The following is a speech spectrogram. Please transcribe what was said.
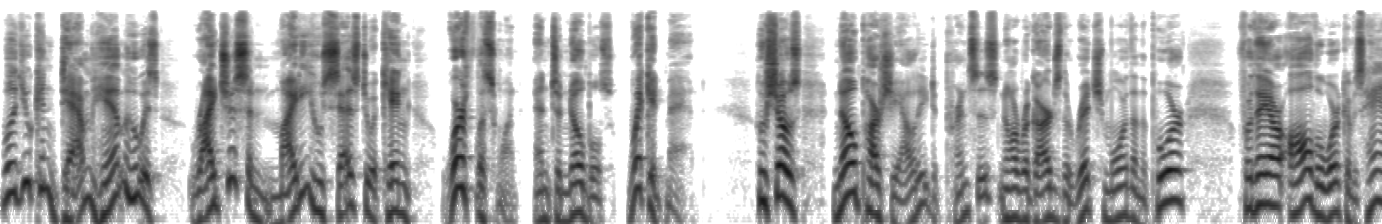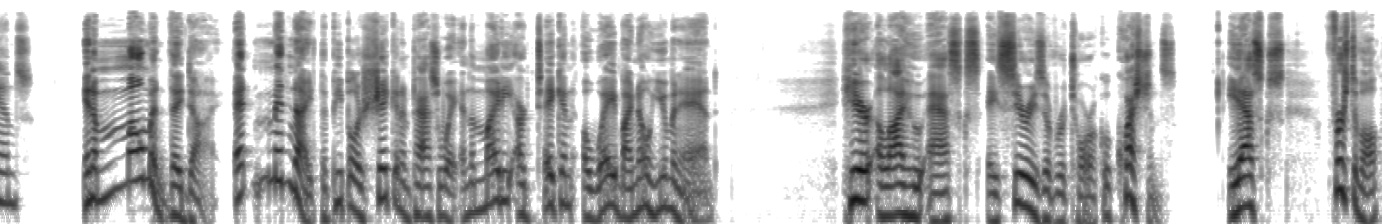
Will you condemn him who is righteous and mighty, who says to a king, worthless one, and to nobles, wicked man, who shows no partiality to princes, nor regards the rich more than the poor, for they are all the work of his hands. In a moment they die. At midnight the people are shaken and pass away, and the mighty are taken away by no human hand. Here Elihu asks a series of rhetorical questions. He asks, first of all,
